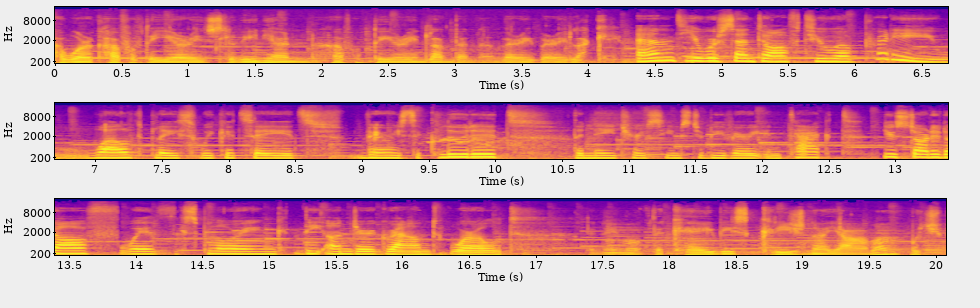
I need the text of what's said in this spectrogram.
I work half of the year in Slovenia and half of the year in London. I'm very, very lucky. And you were sent off to a pretty wild place, we could say. It's very secluded, the nature seems to be very intact. You started off with exploring the underground world. The name of the cave is Križna Jama, which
